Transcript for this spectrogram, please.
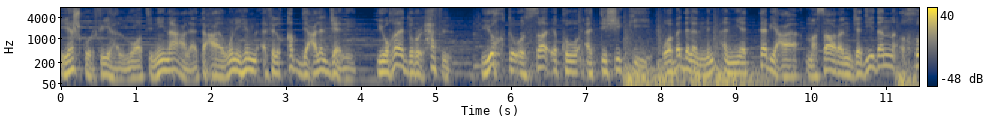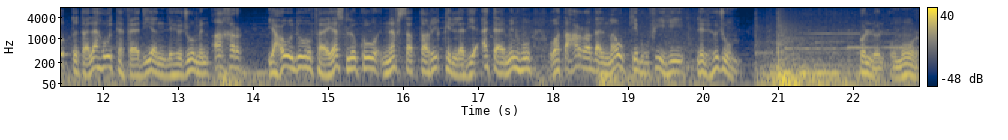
يشكر فيها المواطنين على تعاونهم في القبض على الجاني. يغادر الحفل. يخطئ السائق التشيكي. وبدلا من أن يتبع مسارا جديدا خطط له تفاديا لهجوم آخر. يعود فيسلك نفس الطريق الذي أتى منه وتعرض الموكب فيه للهجوم. كل الأمور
